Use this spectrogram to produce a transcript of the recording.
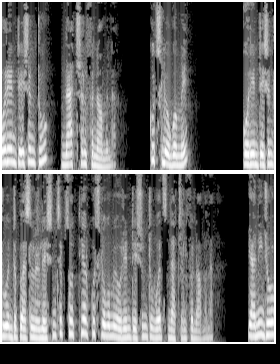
orientation to natural phenomena کچھ لوگوں میں اورینٹیشن ٹو انٹرپرسنل ریلیشن شپس ہوتی ہے اور کچھ لوگوں میں اورینٹیشن ٹو ورڈ نیچرل فینومنا یعنی جو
